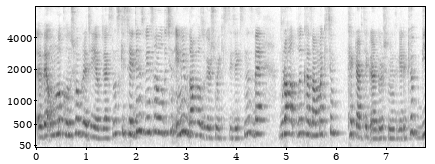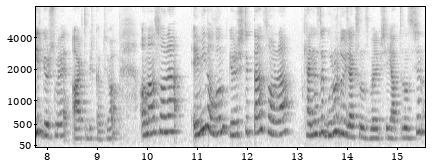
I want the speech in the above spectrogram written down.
e, ve onunla konuşma pratiği yapacaksınız ki sevdiğiniz bir insan olduğu için eminim daha fazla görüşmek isteyeceksiniz ve bu rahatlığı kazanmak için tekrar tekrar görüşmeniz gerekiyor. Bir görüşme artı bir katıyor. Ondan sonra emin olun görüştükten sonra kendinizle gurur duyacaksınız böyle bir şey yaptığınız için.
